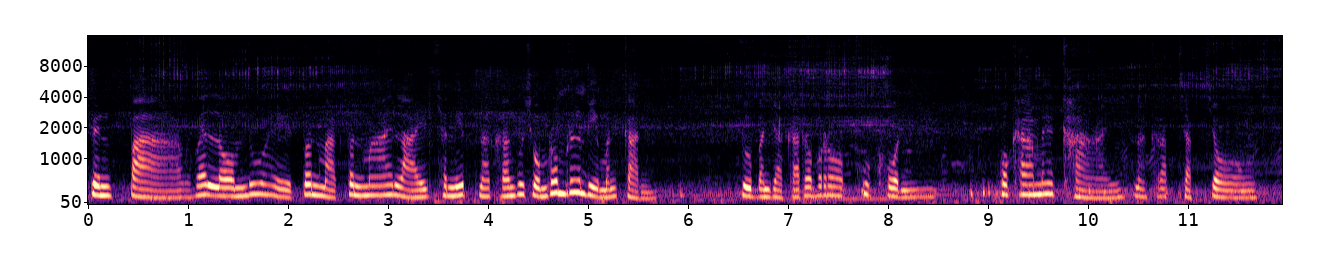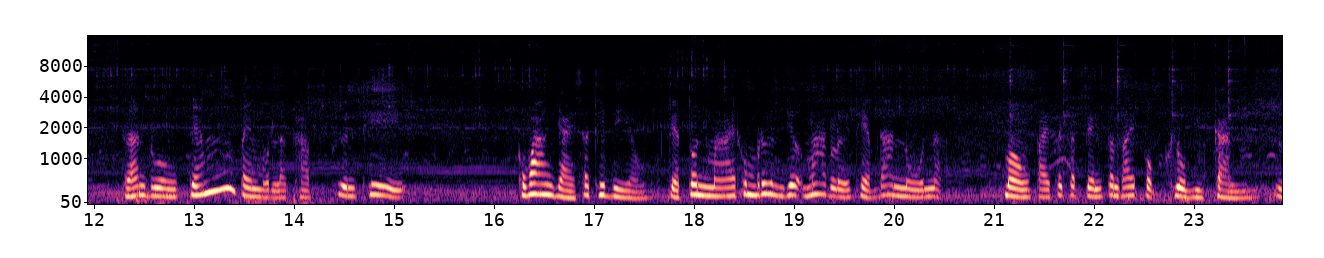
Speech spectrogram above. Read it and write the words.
เป็นป่าแวดล้อมด้วยต้นหมากต้นไม้หลายชนิดนะครับท่านผู้ชมร่มรื่นดีเหมือนกัน ดูบรรยากาศรอบๆผู้คน พ่อค้าแม่ขายนะครับ จับจองร้านรวงเต็มไปหมดแล้วครับ พื้นที่กว้างใหญ่ซะทีเดียว แต่ต้นไม้ร่มรื่นเยอะมากเลยแถบด้านนู้นน่ะ มองไปก็จะเป็นต้นไม้ปกคลุมกัน อื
